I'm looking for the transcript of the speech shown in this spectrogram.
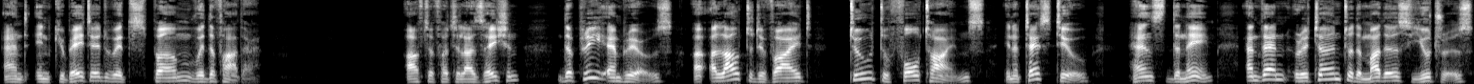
and incubated with sperm with the father. After fertilization, the pre-embryos are allowed to divide two to four times in a test tube, hence the name, and then return to the mother's uterus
